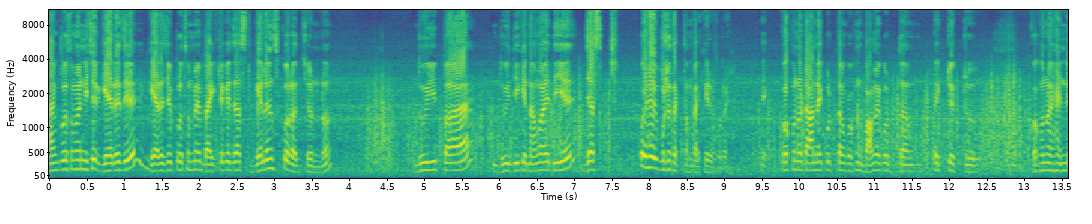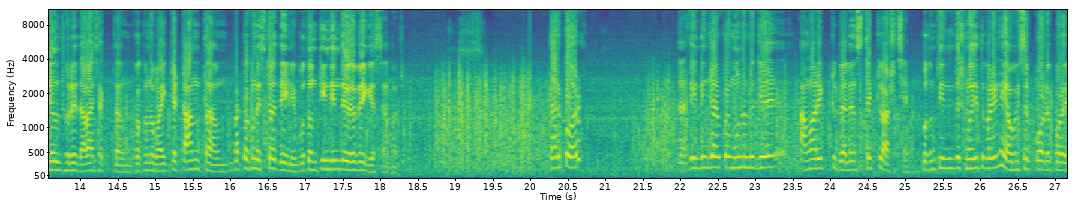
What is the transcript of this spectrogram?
আমি প্রথমে নিচের গ্যারেজে গ্যারেজে প্রথমে বাইকটাকে জাস্ট ব্যালেন্স করার জন্য দুই পা দুই দিকে নামায় দিয়ে জাস্ট ওইভাবে বসে থাকতাম বাইকের উপরে। কখনো ডানে করতাম, কখনো বামে করতাম, একটু একটু। কখনো হ্যান্ডেল ধরে দাঁড়ায় থাকতাম, কখনো বাইকটা টানতাম বাট কখনো স্টার্ট দিইনি। প্রথম তিন দিন তো এভাবেই গেছে আমার। তারপর তিন দিন যাওয়ার পর মনে হলো যে আমার একটু ব্যালেন্সটা একটু আসছে। প্রথম তিন দিন তো সময় দিতে পারিনি অফিসের পরে পরে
